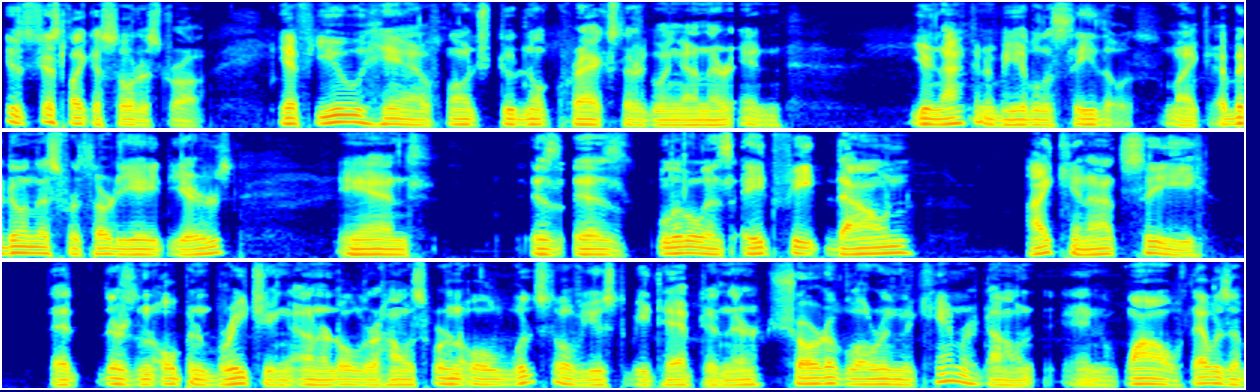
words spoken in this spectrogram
it's just like a soda straw. If you have longitudinal cracks that are going on there, and you're not going to be able to see those, Mike. I've been doing this for 38 years, and as as little as eight feet down, I cannot see that there's an open breaching on an older house where an old wood stove used to be tapped in there, short of lowering the camera down. And wow, that was a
